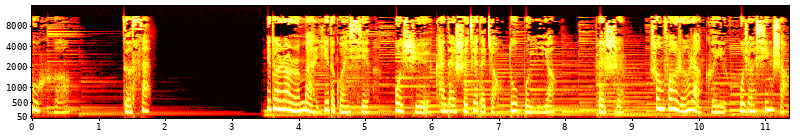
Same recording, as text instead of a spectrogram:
不合，则散。一段让人满意的关系，或许看待世界的角度不一样，但是双方仍然可以互相欣赏，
